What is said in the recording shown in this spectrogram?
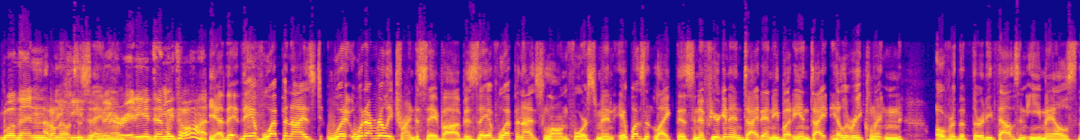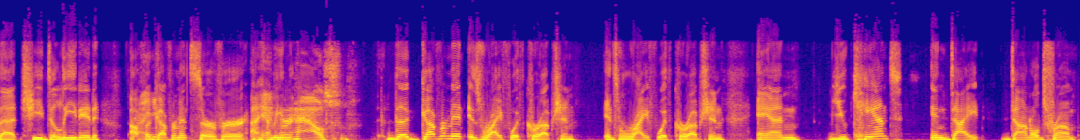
Well, then I don't know what to he's say, a bigger man. idiot than we thought. yeah. They they have weaponized what what I'm really trying to say, Bob, is they have weaponized law enforcement. It wasn't like this, and if you're going to indict anybody, indict Hillary Clinton. Over the 30,000 emails that she deleted off a government server. I, I mean, her house. the government is rife with corruption. It's rife with corruption. And you can't indict Donald Trump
